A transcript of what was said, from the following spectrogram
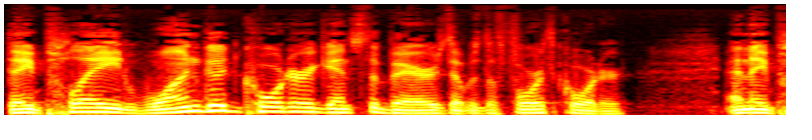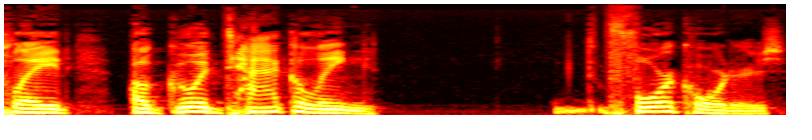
They played one good quarter against the Bears, that was the fourth quarter, and they played a good tackling four quarters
